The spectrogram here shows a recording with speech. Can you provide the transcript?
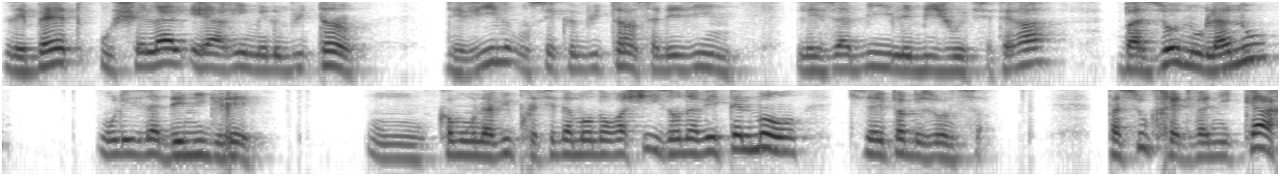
les bêtes, ou shelal et harim et le butin des villes, on sait que butin ça désigne les habits, les bijoux, etc., Bazon ou Lanou, on les a dénigrés. Comme on l'a vu précédemment dans Rachi, ils en avaient tellement qu'ils n'avaient pas besoin de ça. Pasukret vanikar,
